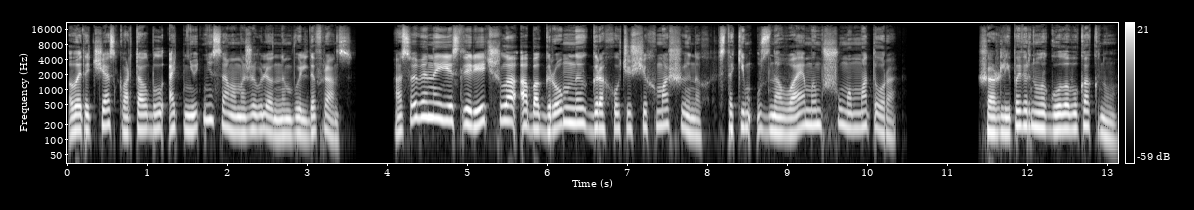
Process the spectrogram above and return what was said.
В этот час квартал был отнюдь не самым оживленным в Иль-де-Франс. Особенно если речь шла об огромных грохочущих машинах с таким узнаваемым шумом мотора. Шарли повернула голову к окну.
